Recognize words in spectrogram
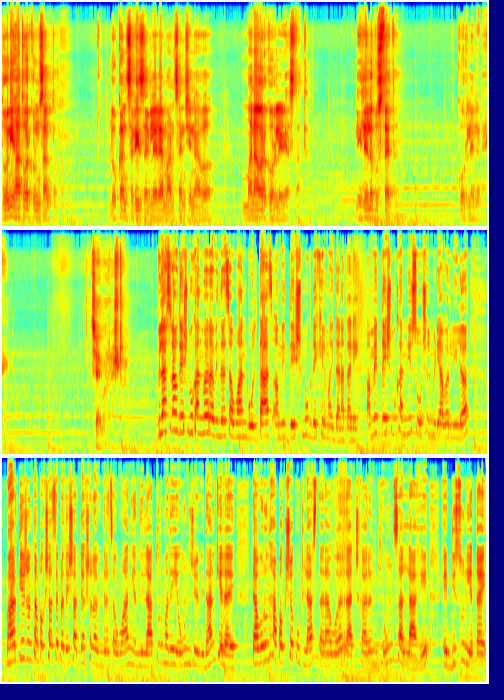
दोन्ही हात वर करून सांगतो. लोकांसाठी जगलेल्या माणसांची नावं मनावर कोरलेली असतात. लिहिलेलं पुसता येतं कोरलेलं नाही. जय महाराष्ट्र. विलासराव देशमुखांवर रवींद्र चव्हाण बोलताच अमित देशमुख देखील मैदानात आले. अमित देशमुखांनी सोशल मीडियावर लिहिलं भारतीय जनता पक्षाचे प्रदेशाध्यक्ष रवींद्र चव्हाण यांनी लातूरमध्ये येऊन जे विधान केलंय त्यावरून हा पक्ष कुठल्या स्तरावर राजकारण घेऊन चालला आहे हे दिसून येत आहे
